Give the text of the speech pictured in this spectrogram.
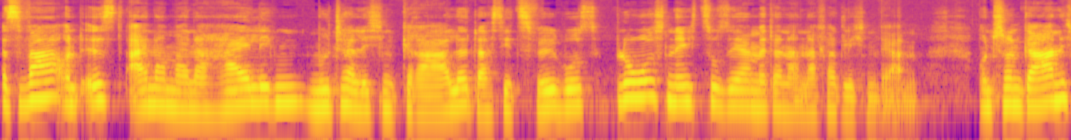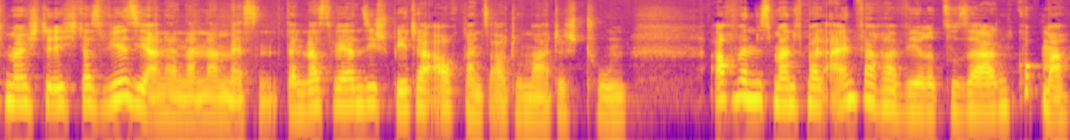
Es war und ist einer meiner heiligen mütterlichen Grale, dass die Zwilbus bloß nicht zu sehr miteinander verglichen werden. Und schon gar nicht möchte ich, dass wir sie aneinander messen, denn das werden sie später auch ganz automatisch tun. Auch wenn es manchmal einfacher wäre zu sagen, guck mal,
